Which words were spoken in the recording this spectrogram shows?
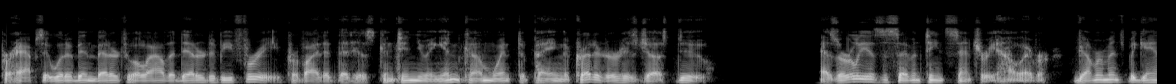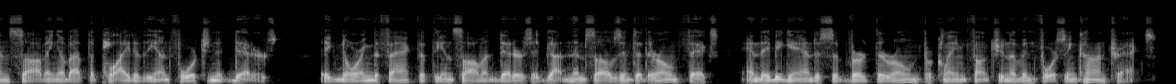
Perhaps it would have been better to allow the debtor to be free, provided that his continuing income went to paying the creditor his just due. As early as the 17th century, however, governments began sobbing about the plight of the unfortunate debtors ignoring the fact that the insolvent debtors had gotten themselves into their own fix, and they began to subvert their own proclaimed function of enforcing contracts.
